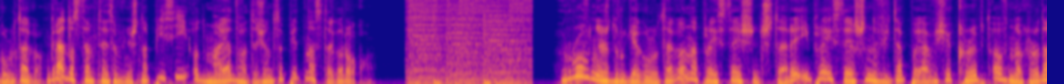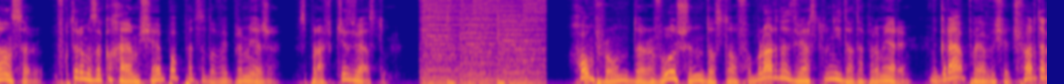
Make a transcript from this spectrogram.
lutego. Gra dostępna jest również na PC od maja 2015 roku. Również 2 lutego na PlayStation 4 i PlayStation Vita pojawi się Crypt of Necrodancer, w którym zakochałem się po PC-owej premierze. Sprawdźcie zwiastun. Homefront The Revolution dostał fabularny zwiastun i datę premiery. Gra pojawi się 4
